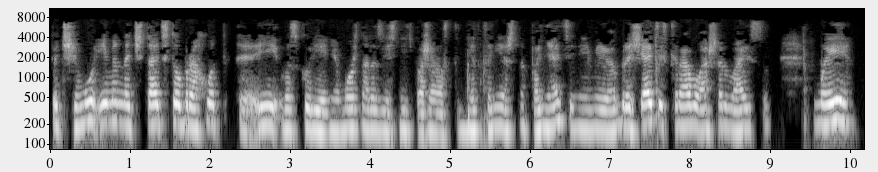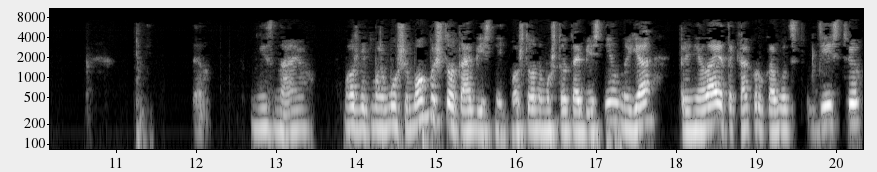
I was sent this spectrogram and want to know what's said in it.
почему именно читать сто брахот э, и воскурение. Можно разъяснить, пожалуйста? Нет, конечно, понятия не имею. Обращайтесь к Раву Ашарвайсу. Мы, Не знаю. Может быть, мой муж и мог бы что-то объяснить, может, он ему что-то объяснил, но я приняла это как руководство к действию.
